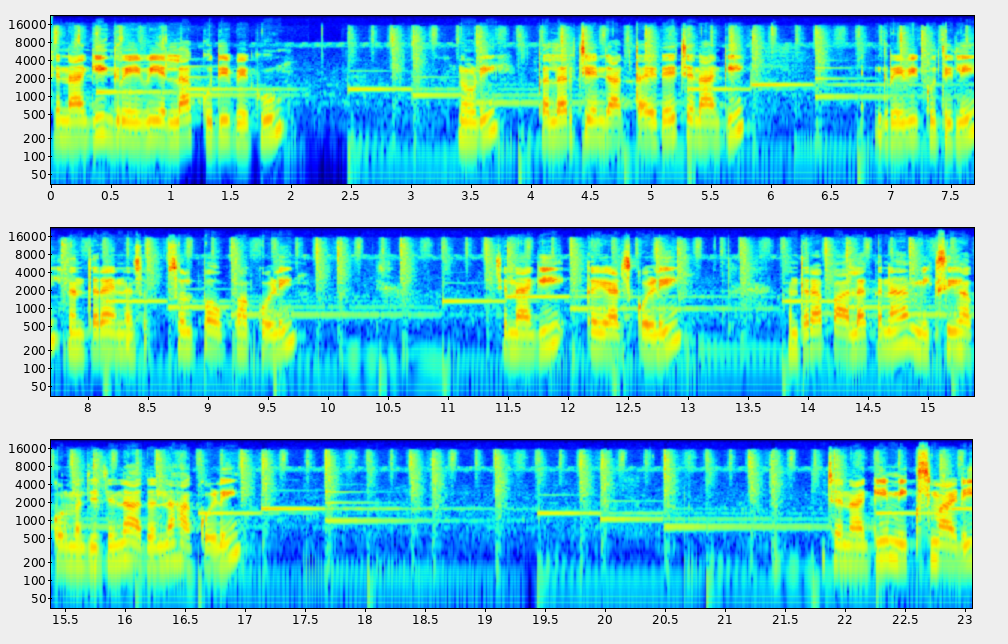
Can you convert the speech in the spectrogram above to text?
ಚೆನ್ನಾಗಿ ಗ್ರೇವಿ ಎಲ್ಲ ಕುದಿಬೇಕು. ನೋಡಿ, ಕಲರ್ ಚೇಂಜ್ ಆಗ್ತಾ ಇದೆ. ಚೆನ್ನಾಗಿ ಗ್ರೇವಿ ಕುದಿಲಿ. ನಂತರ ಇನ್ನು ಸ್ವಲ್ಪ ಉಪ್ಪು ಹಾಕ್ಕೊಳ್ಳಿ. ಚೆನ್ನಾಗಿ ಕೈ ಆಡಿಸ್ಕೊಳ್ಳಿ ನಂತರ ಪಾಲಕನ ಮಿಕ್ಸಿಗೆ ಹಾಕ್ಕೊಂಡು ಬಂದಿದ್ದೀನಿ ಅದನ್ನು ಹಾಕ್ಕೊಳ್ಳಿ. ಚೆನ್ನಾಗಿ ಮಿಕ್ಸ್ ಮಾಡಿ,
